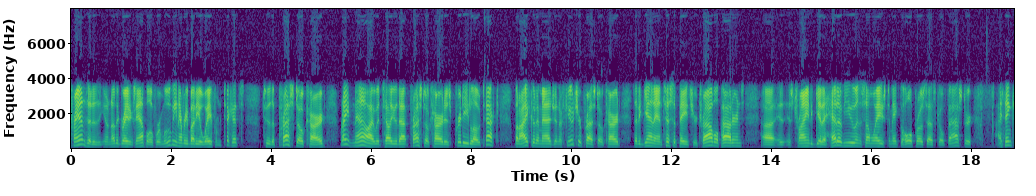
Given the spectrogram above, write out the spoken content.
transit is you know another great example. If we're moving everybody away from tickets to the Presto card, right now I would tell you that Presto card is pretty low tech, but I could imagine a future Presto card that again anticipates your travel patterns, uh, is, is trying to get ahead of you in some ways to make the whole process go faster. I think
